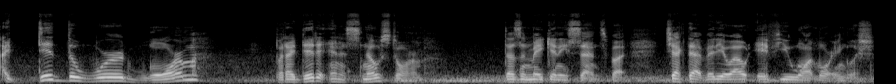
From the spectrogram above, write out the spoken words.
I did the word warm, but I did it in a snowstorm. Doesn't make any sense, but check that video out if you want more English.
